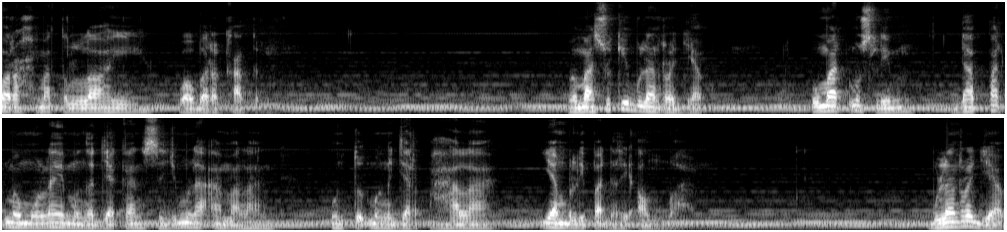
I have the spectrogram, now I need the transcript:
warahmatullahi wabarakatuh. Memasuki bulan Rajab, umat Muslim dapat memulai mengerjakan sejumlah amalan untuk mengejar pahala yang berlipat dari Allah. Bulan Rajab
